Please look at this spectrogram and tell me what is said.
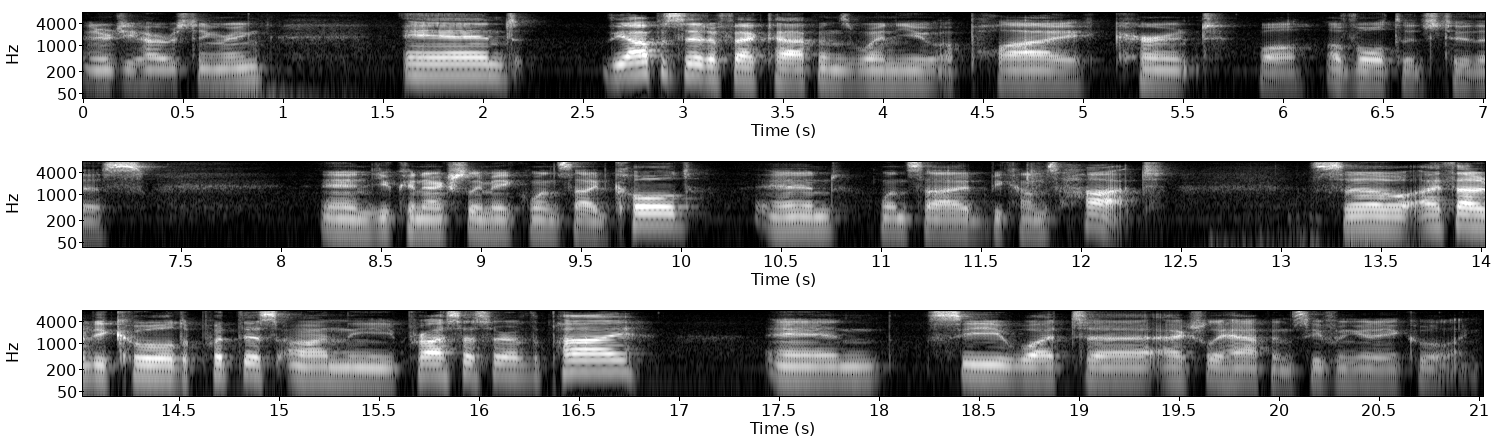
energy harvesting ring. And the opposite effect happens when you apply current, well, a voltage to this. And you can actually make one side cold and one side becomes hot. So I thought it'd be cool to put this on the processor of the Pi and see what uh, actually happens, see if we can get any cooling.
